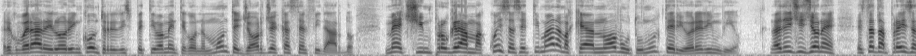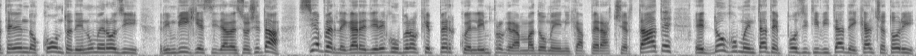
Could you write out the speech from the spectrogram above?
recuperare i loro incontri rispettivamente con Monte Giorgio e Castelfidardo. Match in programma questa settimana ma che hanno avuto un ulteriore rinvio. La decisione è stata presa tenendo conto dei numerosi rinvii chiesti dalle società, sia per le gare di recupero che per quelle in programma domenica, per accertate e documentate positività dei calciatori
